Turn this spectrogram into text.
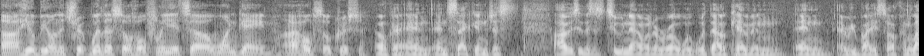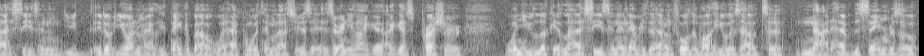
Uh, he'll be on the trip with us, so hopefully it's uh, one game. I hope so, Christian. Okay, and and second, just obviously this is two now in a row with, without Kevin, and everybody's talking last season. You you automatically think about what happened with him last year. Is there, is there any like I guess pressure when you look at last season and everything that unfolded while he was out to not have the same result?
